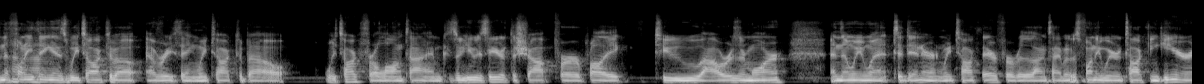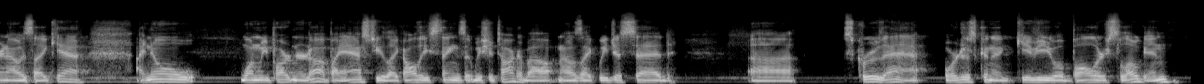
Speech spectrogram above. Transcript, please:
the funny Uh, thing is, we talked about everything. We talked about we talked for a long time because he was here at the shop for probably two hours or more, and then we went to dinner and we talked there for a really long time. It was funny. We were talking here, and I was like, "Yeah, I know." When we partnered up, I asked you like all these things that we should talk about, and I was like, "We just said, uh, screw that. We're just gonna give you a baller slogan."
